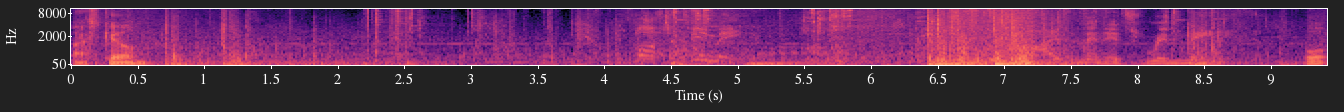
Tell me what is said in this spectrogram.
Last kill. You've lost a teammate. Five minutes remaining. Cool.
